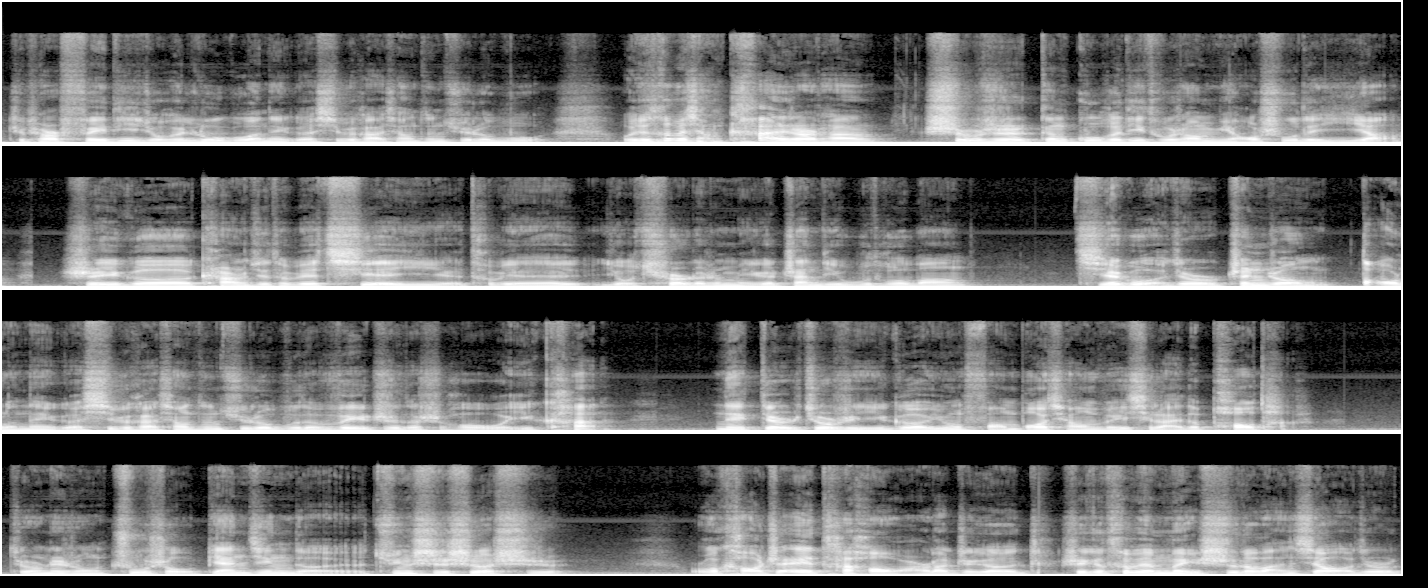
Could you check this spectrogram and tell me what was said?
这片飞地就会路过那个西贝卡乡村俱乐部，我就特别想看一下它是不是跟谷歌地图上描述的一样，是一个看上去特别惬意、特别有趣的这么一个战地乌托邦。结果就是真正到了那个西贝卡乡村俱乐部的位置的时候，我一看，那地儿就是一个用防爆墙围起来的炮塔。就是那种驻守边境的军事设施，我靠，这也太好玩了！这个是一个特别美式的玩笑，就是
